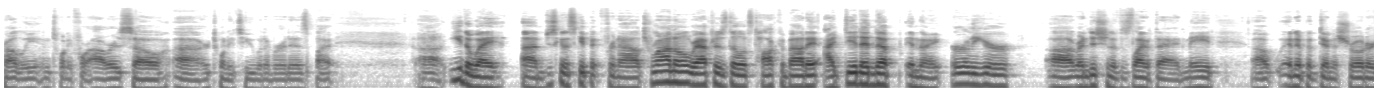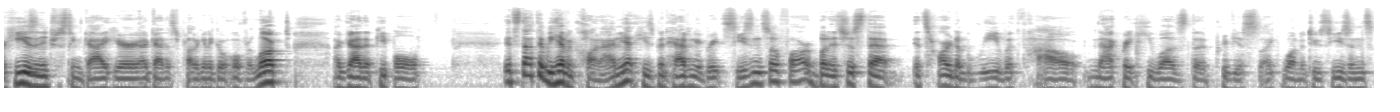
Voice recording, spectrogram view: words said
probably in 24 hours, so uh, or 22, whatever it is. But uh, either way, I'm just gonna skip it for now. Toronto Raptors, though, let's talk about it. I did end up in the earlier uh, rendition of this lineup that I had made. Uh, end up with Dennis Schroeder. He is an interesting guy here, a guy that's probably going to go overlooked, a guy that people. It's not that we haven't caught on yet. He's been having a great season so far, but it's just that it's hard to believe with how not great he was the previous like one to two seasons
